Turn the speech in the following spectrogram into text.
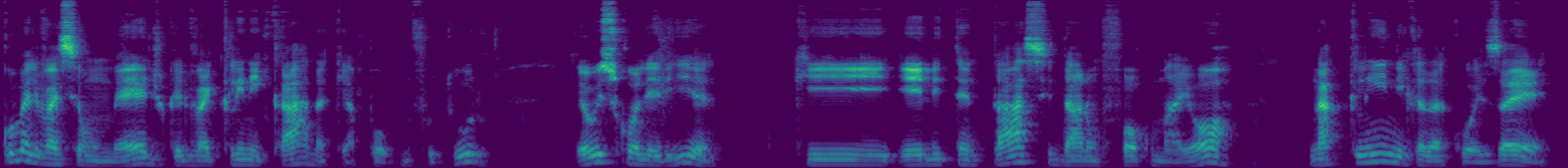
como ele vai ser um médico, ele vai clinicar daqui a pouco no futuro, eu escolheria que ele tentasse dar um foco maior na clínica da coisa. É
